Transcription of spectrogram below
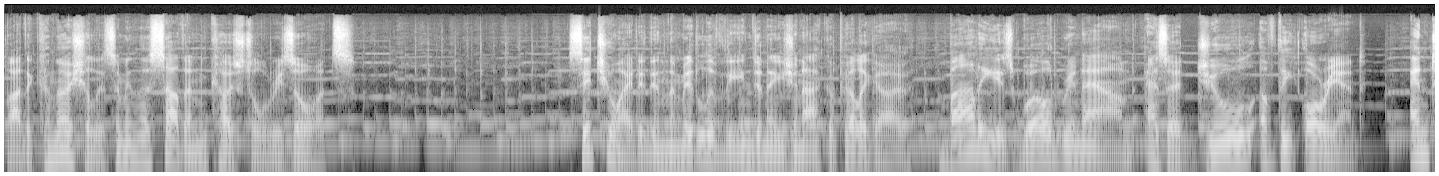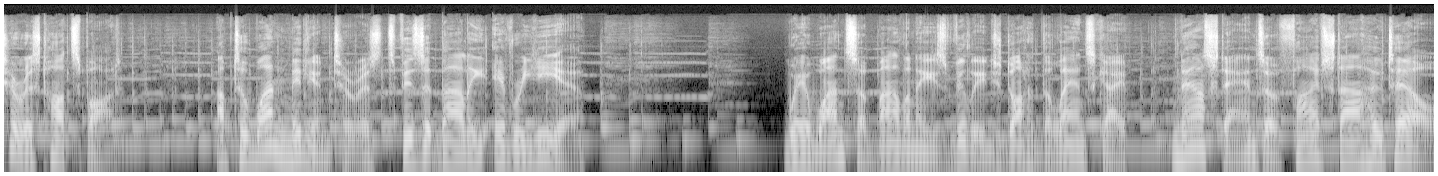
by the commercialism in the southern coastal resorts. Situated in the middle of the Indonesian archipelago, Bali is world renowned as a jewel of the Orient and tourist hotspot. Up to 1 million tourists visit Bali every year. Where once a Balinese village dotted the landscape, now stands a five star hotel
